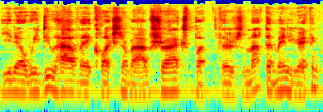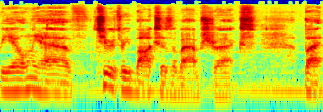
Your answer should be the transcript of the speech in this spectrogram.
you know we do have a collection of abstracts but there's not that many. I think we only have two or three boxes of abstracts but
